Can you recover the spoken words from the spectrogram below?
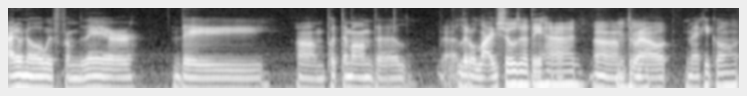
I don't know if from there they um, put them on the uh, little live shows that they had um, throughout Mexico.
